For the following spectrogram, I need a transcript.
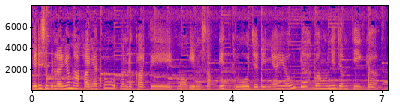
Jadi sebenarnya makanya tuh mendekati mau imsak gitu jadinya ya udah bangunnya jam 3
